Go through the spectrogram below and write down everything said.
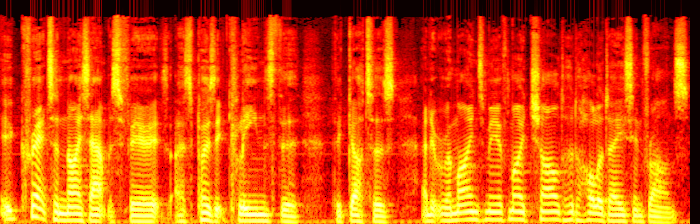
it creates a nice atmosphere. It, I suppose it cleans the the gutters, and it reminds me of my childhood holidays in France.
